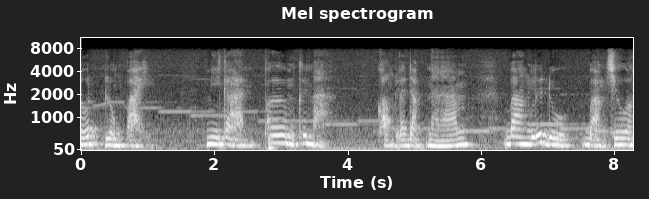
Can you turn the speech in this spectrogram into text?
ลดลงไป มีการเพิ่มขึ้นมา ของระดับน้ำบางฤดูบางช่วง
